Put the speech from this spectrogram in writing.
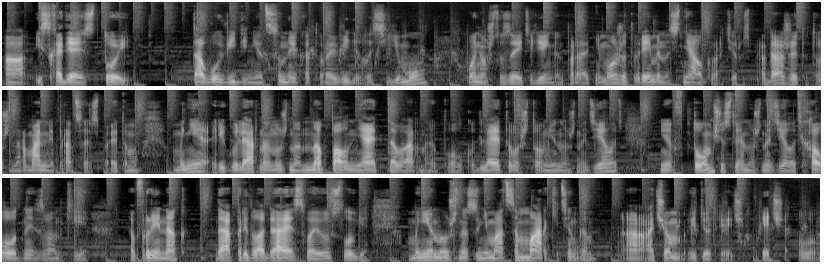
а, исходя из той того видения цены, которая виделась ему, понял, что за эти деньги он продать не может, временно снял квартиру с продажи, это тоже нормальный процесс. Поэтому мне регулярно нужно наполнять товарную полку. Для этого что мне нужно делать? Мне в том числе нужно делать холодные звонки в рынок, да, предлагая свои услуги. Мне нужно заниматься маркетингом. А, о чем идет речь? Речь о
